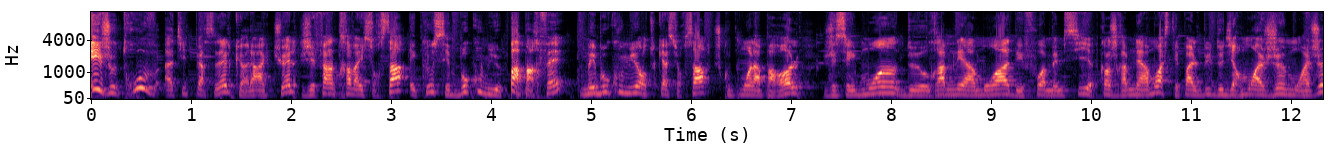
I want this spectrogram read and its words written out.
et je trouve à titre personnel qu'à l'heure actuelle j'ai fait un travail sur ça et que c'est beaucoup mieux. Pas parfait, mais beaucoup mieux en tout cas sur ça. Je coupe moins la parole, j'essaye moins de ramener à moi des fois même si quand je ramenais à moi c'était pas le but de dire moi je, moi je,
